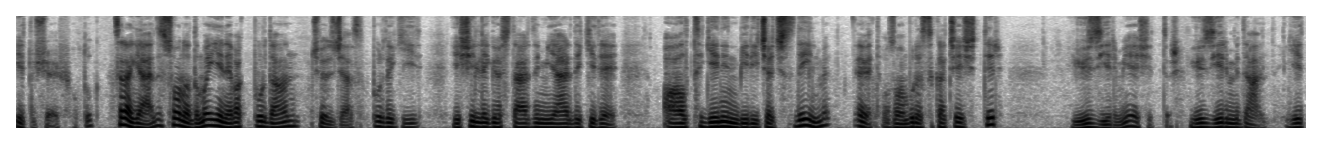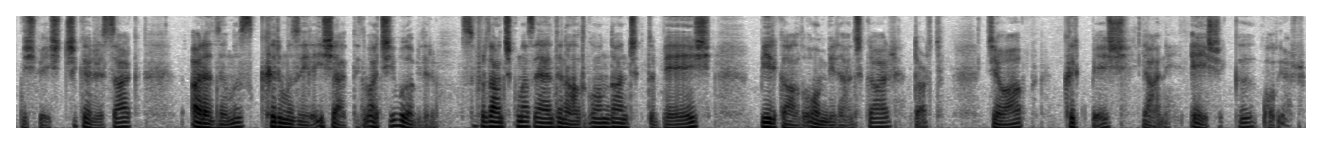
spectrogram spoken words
75 bulduk. Sıra geldi son adıma yine bak buradan çözeceğiz. Buradaki yeşille gösterdiğim yerdeki de altıgenin bir iç açısı değil mi? Evet o zaman burası kaça eşittir? 120'ye eşittir. 120'den 75 çıkarırsak aradığımız kırmızı ile işaretlediğim açıyı bulabilirim. Sıfırdan çıkmaz elden aldık. 10'dan çıktı 5. 1 kaldı 11'den çıkar 4. Cevap 45 yani E şıkkı oluyor.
